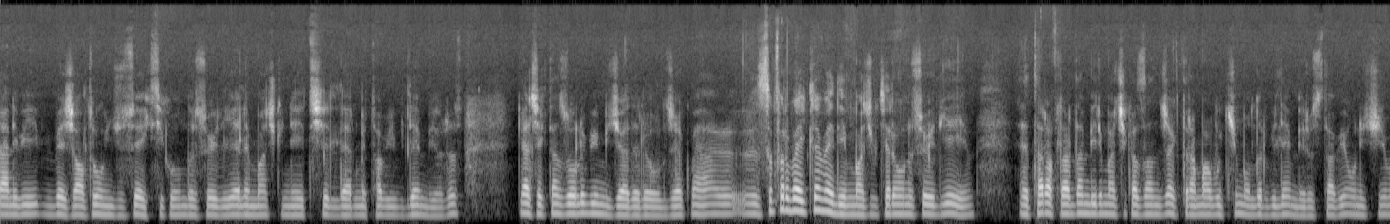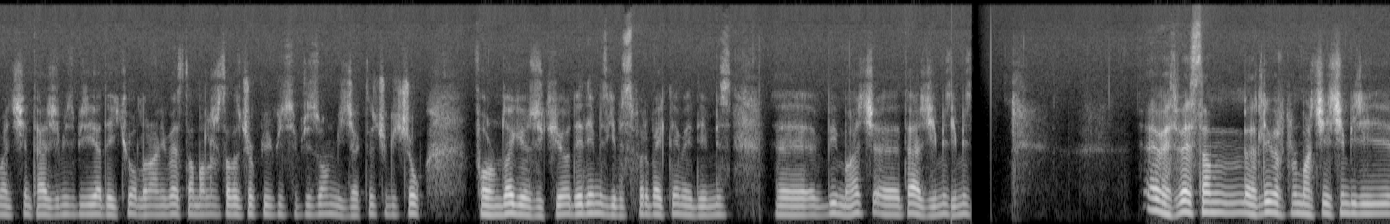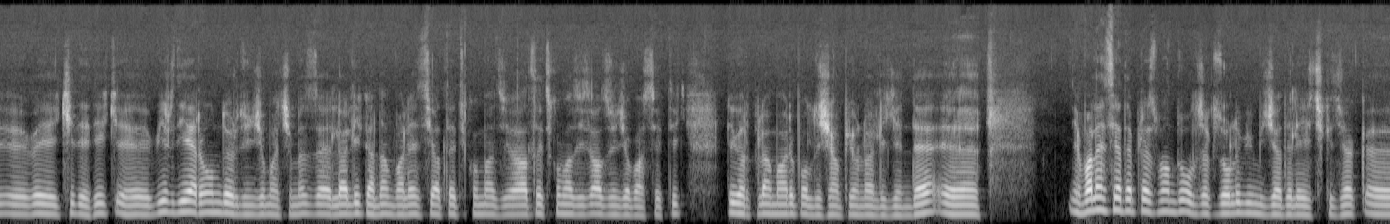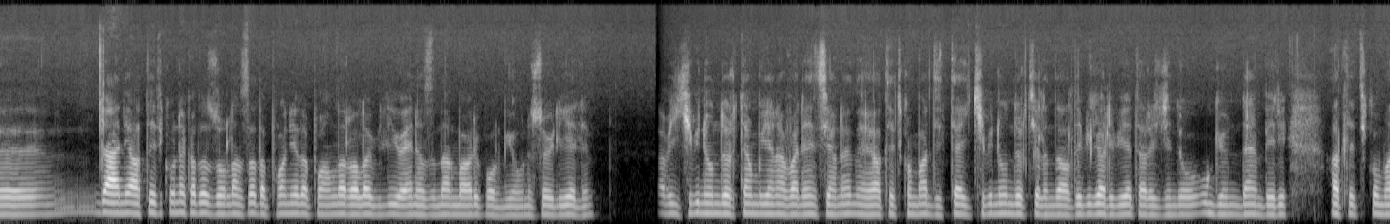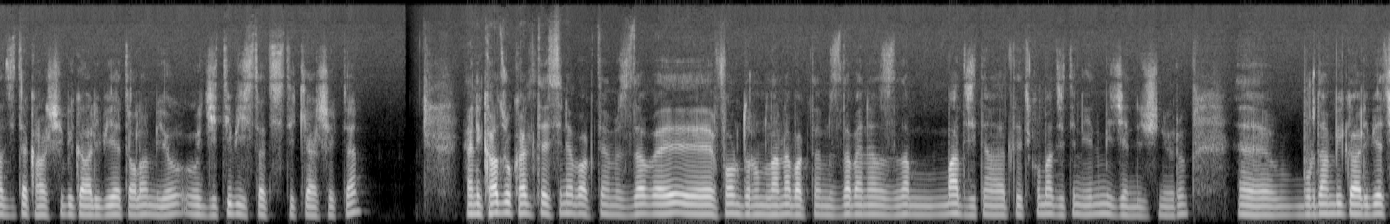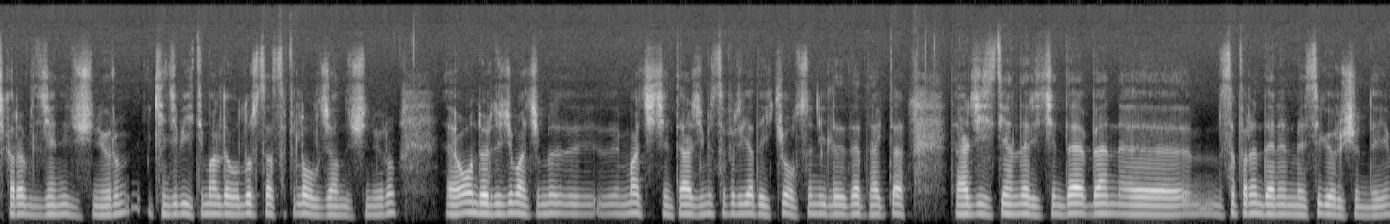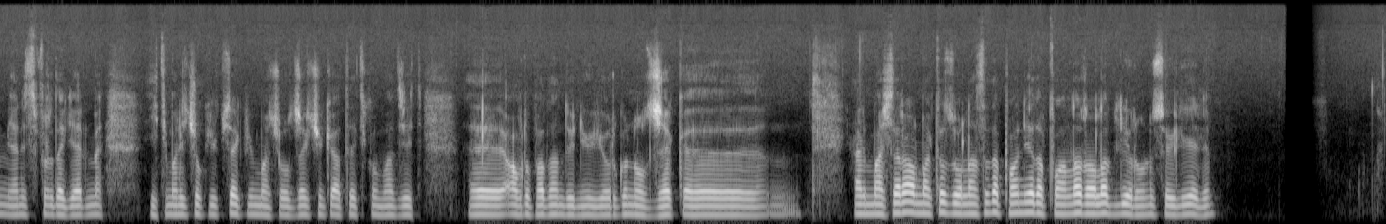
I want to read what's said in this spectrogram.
yani bir 5-6 oyuncusu eksik onu da söyleyelim. Maç gününe yetişirler mi tabii bilemiyoruz. Gerçekten zorlu bir mücadele olacak. Ben sıfır beklemediğim maç bir kere onu söyleyeyim. E, taraflardan biri maçı kazanacaktır ama bu kim olur bilemiyoruz tabii. 13. maç için tercihimiz 1 ya da 2 olur. Hani West Ham alırsa da çok büyük bir sürpriz olmayacaktır. Çünkü çok formda gözüküyor. Dediğimiz gibi sıfır beklemediğimiz e, bir maç e, tercihimiz. Evet West Ham e, Liverpool maçı için 1 ve 2 dedik. E, Bir diğer 14. maçımız e, La Liga'dan Valencia Atletico Madrid. Atletico Madrid'i az önce bahsettik. Liverpool'a mağlup oldu Şampiyonlar Ligi'nde. E, Valencia deplasmanda olacak. Zorlu bir mücadeleye çıkacak. E, yani Atletico ne kadar zorlansa da puan ya da puanlar alabiliyor. En azından mağlup olmuyor onu söyleyelim. Tabii 2014'ten bu yana Valencia'nın e, Atletico Madrid'de 2014 yılında aldığı bir galibiyet haricinde o, o günden beri Atletico Madrid'e karşı bir galibiyet alamıyor. O ciddi bir istatistik gerçekten. Yani kadro kalitesine baktığımızda ve e, form durumlarına baktığımızda ben en azından Madrid'in, Atletico Madrid'in yenilmeyeceğini düşünüyorum. E, buradan bir galibiyet çıkarabileceğini düşünüyorum. İkinci bir ihtimal de olursa sıfırla olacağını düşünüyorum. E, 14. maçımız maç için tercihimiz 0 ya da 2 olsun. İlle de tekte tercih isteyenler için de ben e, denenmesi görüşündeyim. Yani sıfırda gelme ihtimali çok yüksek bir maç olacak. Çünkü Atletico Madrid e, Avrupa'dan dönüyor, yorgun olacak. E, yani maçları almakta zorlansa da puan ya da puanlar alabiliyor onu söyleyelim.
